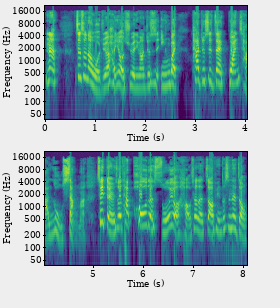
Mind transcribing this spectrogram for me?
那这次呢，我觉得很有趣的地方，就是因为。他就是在观察路上嘛，所以等于说他 po 的所有好笑的照片都是那种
